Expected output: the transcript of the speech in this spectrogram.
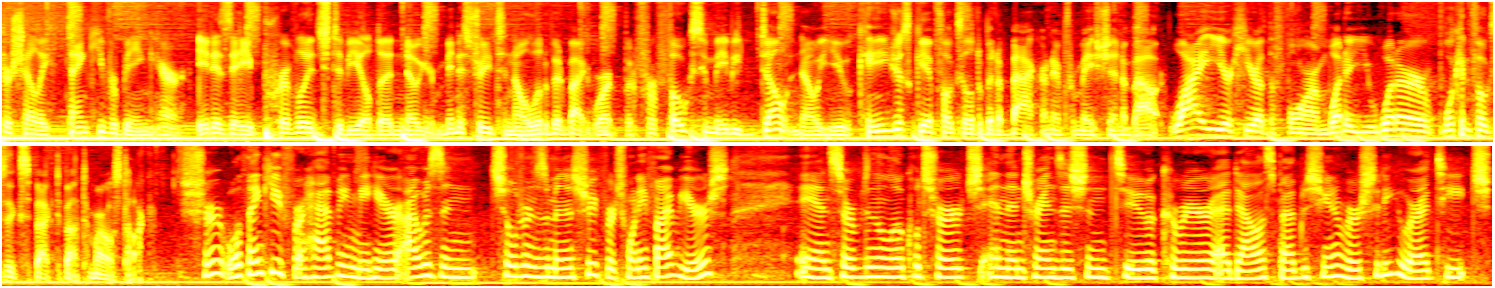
Dr. Shelley, thank you for being here. It is a privilege to be able to know your ministry, to know a little bit about your work. But for folks who maybe don't know you, can you just give folks a little bit of background information about why you're here at the forum? What are you? What are? What can folks expect about tomorrow's talk? Sure. Well, thank you for having me here. I was in children's ministry for 25 years and served in the local church and then transitioned to a career at Dallas Baptist University where I teach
